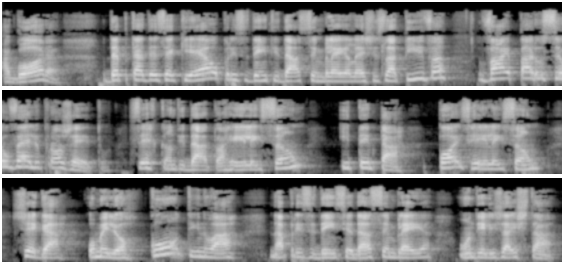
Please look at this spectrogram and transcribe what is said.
Agora, o deputado Ezequiel, presidente da Assembleia Legislativa, vai para o seu velho projeto, ser candidato à reeleição e tentar, pós-reeleição, chegar, ou melhor, continuar na presidência da Assembleia, onde ele já está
